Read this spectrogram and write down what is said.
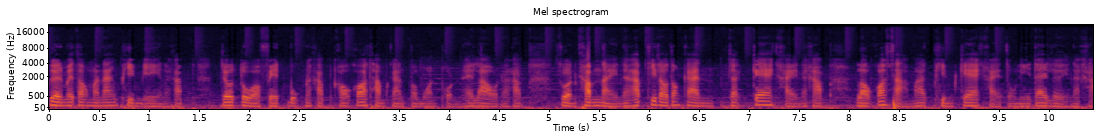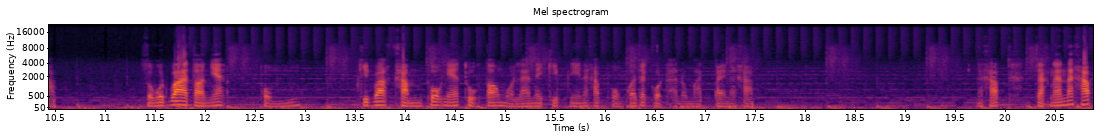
พื่อนๆไม่ต้องมานั่งพิมพ์เองนะครับ เจ้าตัว Facebook นะครับเขาก็ทำการประมวลผลให้เรานะครับ ส่วนคำไหนนะครับที่เราต้องการจะแก้ไขนะครับ เราก็สามารถพิมพ์แก้ไขตรงนี้ได้เลยนะครับ สมมุติว่าตอนนี้ผมคิดว่าคำพวกนี้ถูกต้องหมดแล้วในคลิปนี้นะครับ ผมก็จะกดอนุมัติไปนะครับนะครับ จากนั้นนะครับ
